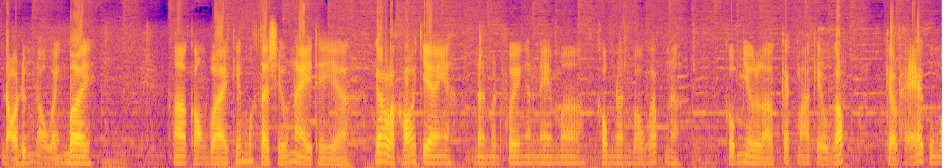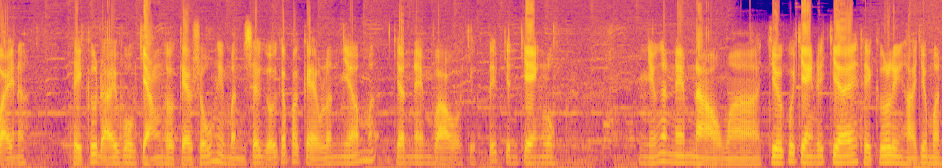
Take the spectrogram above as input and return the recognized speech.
đội đứng đầu bảng B. À, còn về cái mức tài xỉu này thì uh, rất là khó chơi nha. Nên mình khuyên anh em uh, không nên vào gấp nè cũng như là các mã kèo gốc kèo thẻ cũng vậy nữa. Thì cứ đợi vô chặn rồi kèo xuống thì mình sẽ gửi các mã kèo lên nhóm á, cho anh em vào trực tiếp trên trang luôn. Những anh em nào mà chưa có trang để chơi thì cứ liên hệ cho mình.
